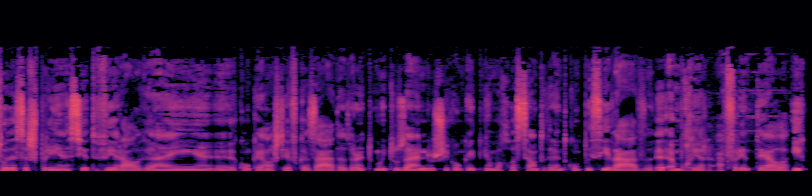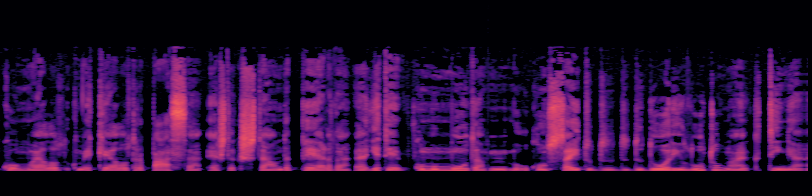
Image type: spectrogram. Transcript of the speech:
toda essa experiência de ver alguém com quem ela esteve casada durante muitos anos e com quem tinha uma relação de grande cumplicidade a morrer à frente dela e como, ela, como é que ela ultrapassa esta questão da perda e até como muda um, o conceito de, de, de, dor e luto não é? que tinha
